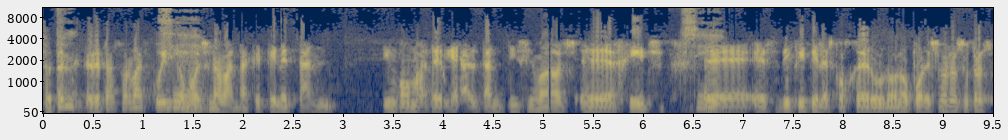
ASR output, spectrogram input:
Totalmente. De todas formas, Queen, Sí. como es una banda que tiene tan tantísimo material, tantísimos eh, hits, Sí. eh, es difícil escoger uno, ¿no? Por eso nosotros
